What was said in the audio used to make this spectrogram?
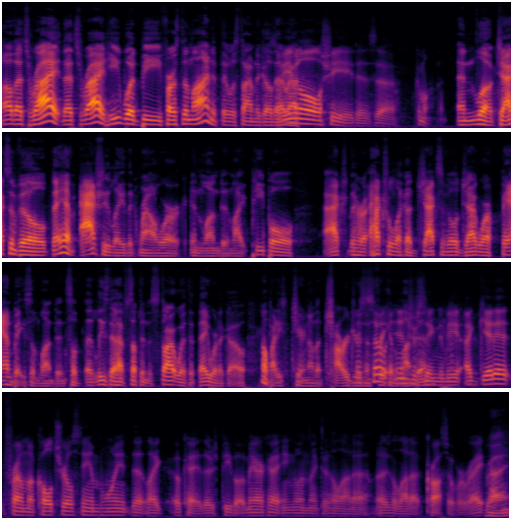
Oh, that's right. That's right. He would be first in line if there was time to go So that even route. old Sheed is uh, come on. And look, Jacksonville, they have actually laid the groundwork in London. Like people actually there are actual like a Jacksonville Jaguar fan base in London. So at least they'll have something to start with if they were to go. Nobody's cheering on the Chargers It's in so freaking interesting London. to me. I get it from a cultural standpoint that like okay, there's people America, England, like there's a lot of there's a lot of crossover, right? Right.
